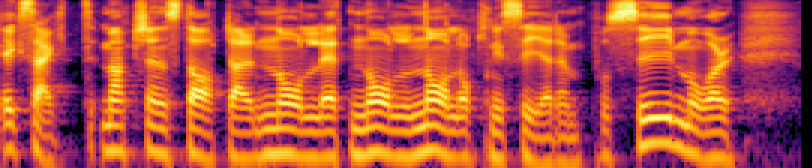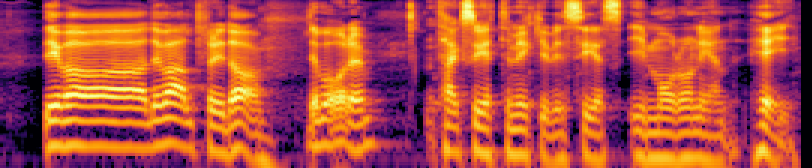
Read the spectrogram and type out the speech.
Exakt. Matchen startar 01.00 och ni ser den på Simor. Det var, det var allt för idag. Det var det. Tack så jättemycket. Vi ses imorgon igen. Hej!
